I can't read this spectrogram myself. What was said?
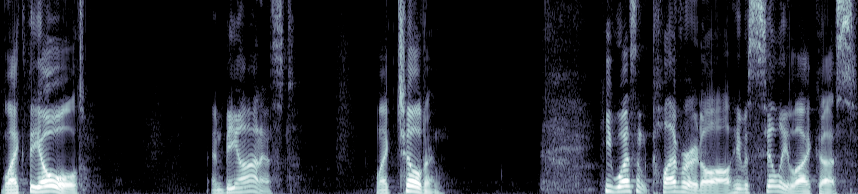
like the old, and be honest, like children. He wasn't clever at all, he was silly like us.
